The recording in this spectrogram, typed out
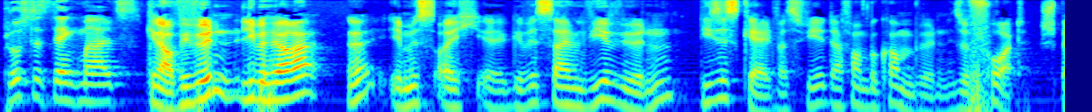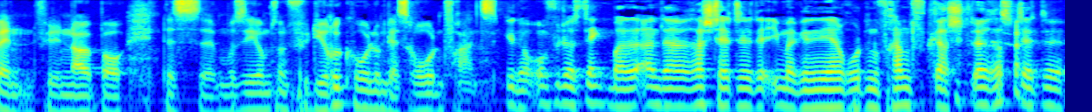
plus des Denkmals. Genau, wir würden, liebe Hörer, ne, ihr müsst euch äh, gewiss sein, wir würden dieses Geld, was wir davon bekommen würden, sofort spenden für den Neubau des äh, Museums und für die Rückholung des Roten Franz. Genau, und für das Denkmal an der Raststätte, der imaginären roten Franz Gast- äh, Raststätte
